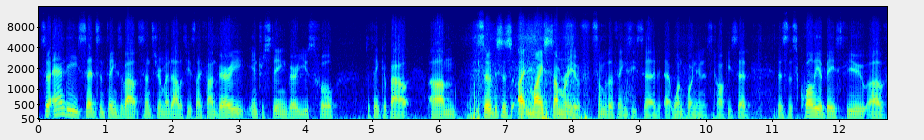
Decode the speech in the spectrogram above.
so Andy said some things about sensory modalities I found very interesting, very useful to think about. Um, so this is uh, my summary of some of the things he said at one point in his talk. He said there's this qualia-based view of,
